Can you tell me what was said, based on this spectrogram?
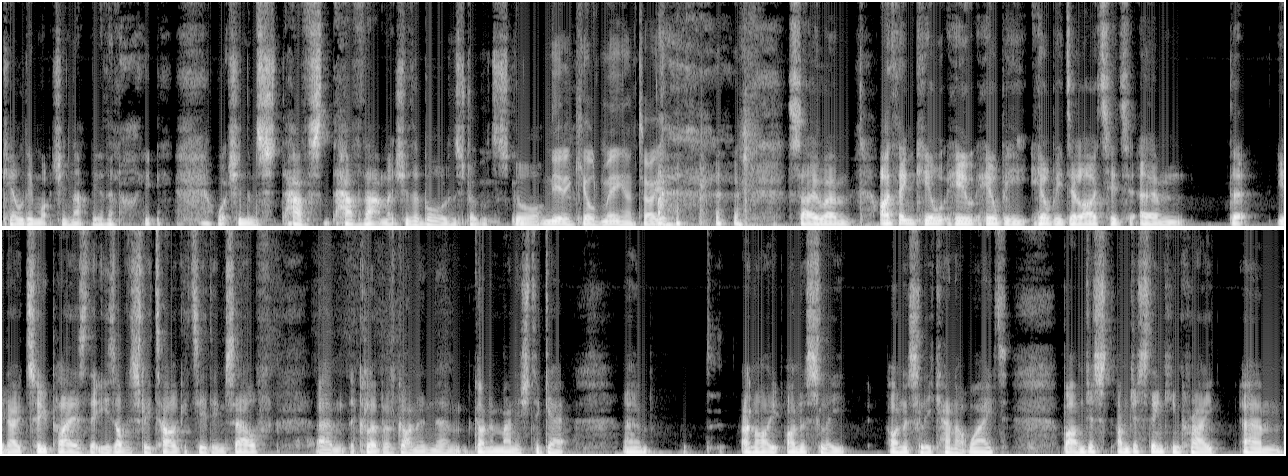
killed him watching that the other night. watching them have have that much of the ball and struggle to score nearly killed me. I tell you. so um, I think he'll he'll he'll be he'll be delighted um, that you know two players that he's obviously targeted himself. Um, the club have gone and um, gone and managed to get, um, and I honestly honestly cannot wait. But I'm just I'm just thinking, Craig, um,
